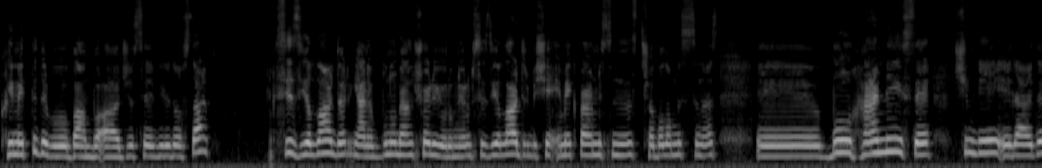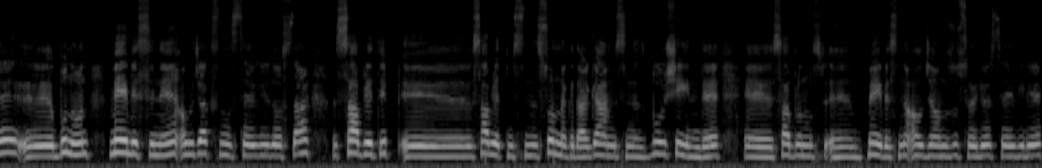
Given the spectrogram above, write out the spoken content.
kıymetlidir bu bambu ağacı sevgili dostlar. Siz yıllardır yani bunu ben şöyle yorumluyorum. Siz yıllardır bir şey emek vermişsiniz, çabalamışsınız. Ee, bu her neyse şimdi ileride e, bunun meyvesini alacaksınız sevgili dostlar. Sabredip e, sabretmişsiniz sonuna kadar gelmişsiniz. Bu şeyin de e, sabrınız e, meyvesini alacağınızı söylüyor sevgili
